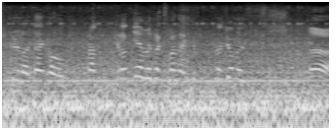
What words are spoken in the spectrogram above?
i tyle tego. Krad- Kradniemy tak zwane kradzione A,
